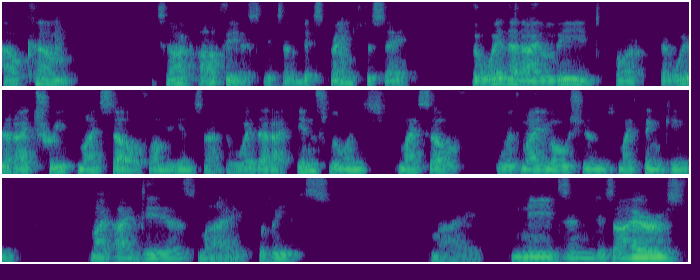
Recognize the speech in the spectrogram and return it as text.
how come it's not obvious? It's a bit strange to say the way that I lead or the way that I treat myself on the inside, the way that I influence myself with my emotions, my thinking, my ideas, my beliefs, my needs and desires,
